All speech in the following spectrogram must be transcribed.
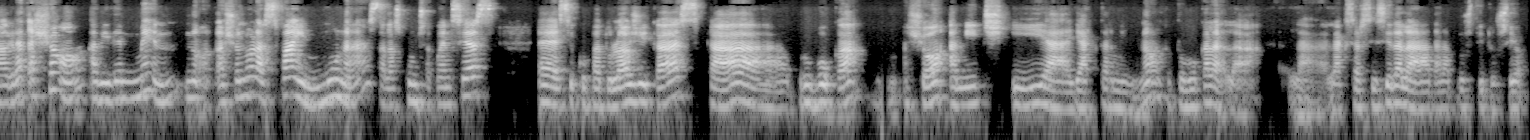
malgrat això, evidentment, no, això no les fa immunes a les conseqüències eh, psicopatològiques que provoca això a mig i a llarg termini, no? que provoca l'exercici de, la, de la prostitució.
